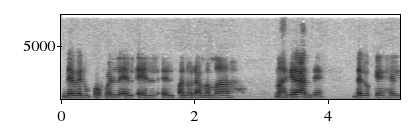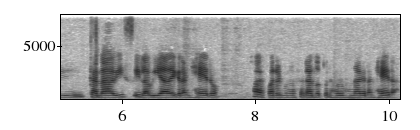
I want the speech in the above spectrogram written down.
de ver un poco el, el- el- panorama más, más grande de lo que es el cannabis y la vida de granjero. ¿Sabes? Para algunos serán, tú eres una granjera.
